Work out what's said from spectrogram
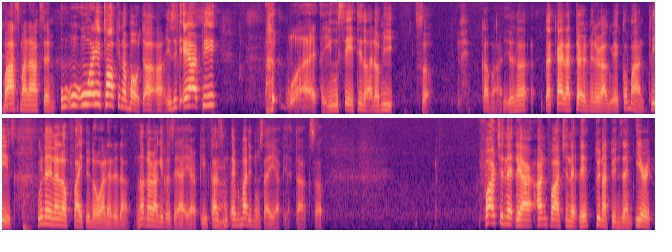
boss man asked him, who, who, who are you talking about? Uh, uh, is it ARP? Why? You say it, you know, I don't me. So come on, you know, that kind of turned me the wrong way. Come on, please. We don't love fight with no one another. Not no wrong if you say ARP because hmm. everybody knows ARP attack. So fortunately or unfortunately, Twinner twins them hear it.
